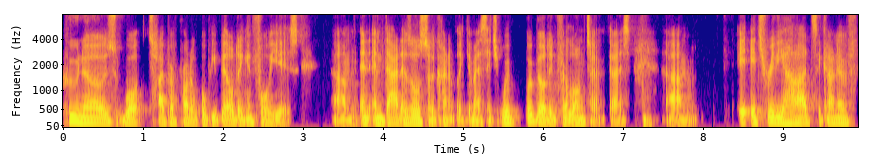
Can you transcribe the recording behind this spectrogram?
Who knows what type of product we'll be building in four years? Um, and and that is also kind of like the message. We're we're building for a long term, guys. Um, it, it's really hard to kind of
